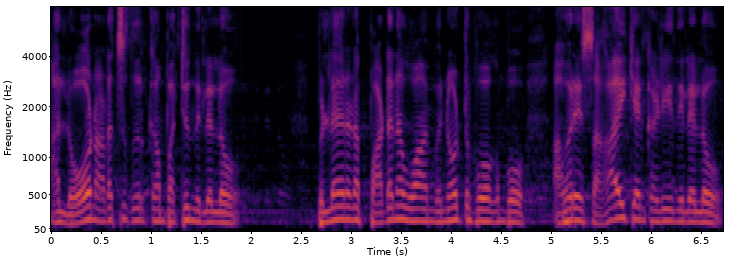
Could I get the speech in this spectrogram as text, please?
ആ ലോൺ അടച്ചു തീർക്കാൻ പറ്റുന്നില്ലല്ലോ. പിള്ളേരുടെ പഠനവുമായി മുന്നോട്ട് പോകുമ്പോൾ അവരെ സഹായിക്കാൻ കഴിയുന്നില്ലല്ലോ.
